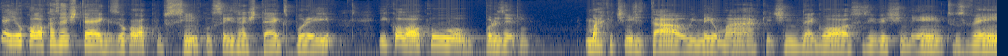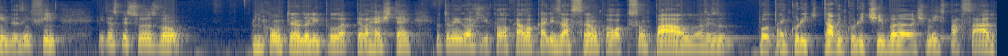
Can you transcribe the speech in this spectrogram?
E aí eu coloco as hashtags, eu coloco 5, 6 hashtags por aí e coloco, por exemplo, marketing digital, e-mail marketing, negócios, investimentos, vendas, enfim. Então as pessoas vão encontrando ali pela, pela hashtag. Eu também gosto de colocar localização, coloco São Paulo, às vezes eu pô, tá em Curitiba, tava em Curitiba, acho mês passado,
